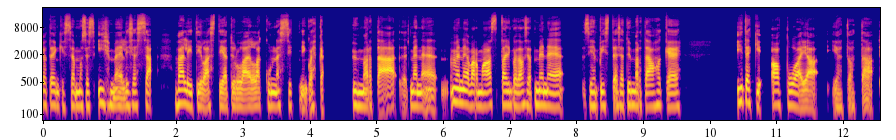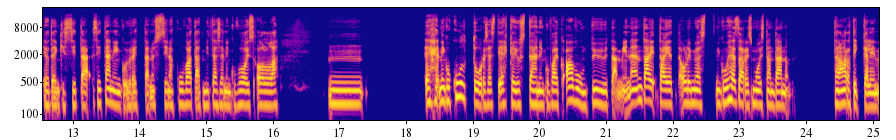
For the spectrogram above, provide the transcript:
jotenkin semmoisessa ihmeellisessä välitilassa tietyllä lailla, kunnes sitten niin ehkä ymmärtää, että menee, menee varmaan, tai niin kuin asiat menee siihen pisteeseen, että ymmärtää hakea itsekin apua ja, ja tota, jotenkin sitä, sitä niin kuin yrittänyt siinä kuvata, että mitä se niin kuin voisi olla. Mm, eh, niin kuin kulttuurisesti ehkä just tämä niin kuin vaikka avun pyytäminen, tai, tai että oli myös, niin kuin Hesaris muistan tämän, tämän artikkelin,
